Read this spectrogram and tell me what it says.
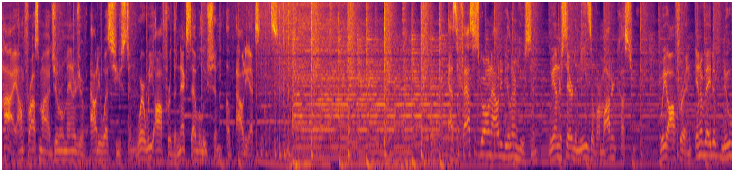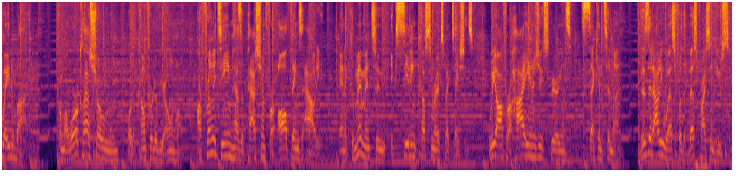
Hi, I'm Frost Meyer, General Manager of Audi West Houston, where we offer the next evolution of Audi excellence. As the fastest growing Audi dealer in Houston, we understand the needs of our modern customer. We offer an innovative new way to buy, from a world class showroom or the comfort of your own home. Our friendly team has a passion for all things Audi and a commitment to exceeding customer expectations. We offer a high energy experience second to none. Visit Audi West for the best price in Houston.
